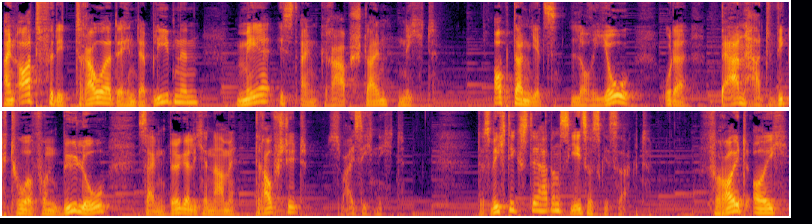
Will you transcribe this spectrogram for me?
Ein Ort für die Trauer der Hinterbliebenen, mehr ist ein Grabstein nicht. Ob dann jetzt Loriot oder Bernhard Viktor von Bülow, sein bürgerlicher Name, draufsteht, das weiß ich nicht. Das Wichtigste hat uns Jesus gesagt. Freut euch,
